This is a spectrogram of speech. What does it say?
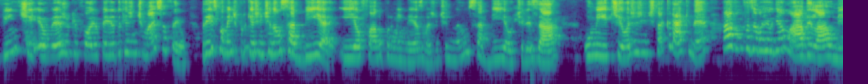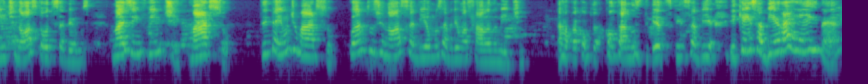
20, eu vejo que foi o período que a gente mais sofreu, principalmente porque a gente não sabia, e eu falo por mim mesma, a gente não sabia utilizar o Meet. Hoje a gente está craque, né? Ah, vamos fazer uma reunião, abre lá o Meet, nós todos sabemos. Mas em 20, março, 31 de março, quantos de nós sabíamos abrir uma sala no Meet? Dava para contar nos dedos quem sabia. E quem sabia era rei, né?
